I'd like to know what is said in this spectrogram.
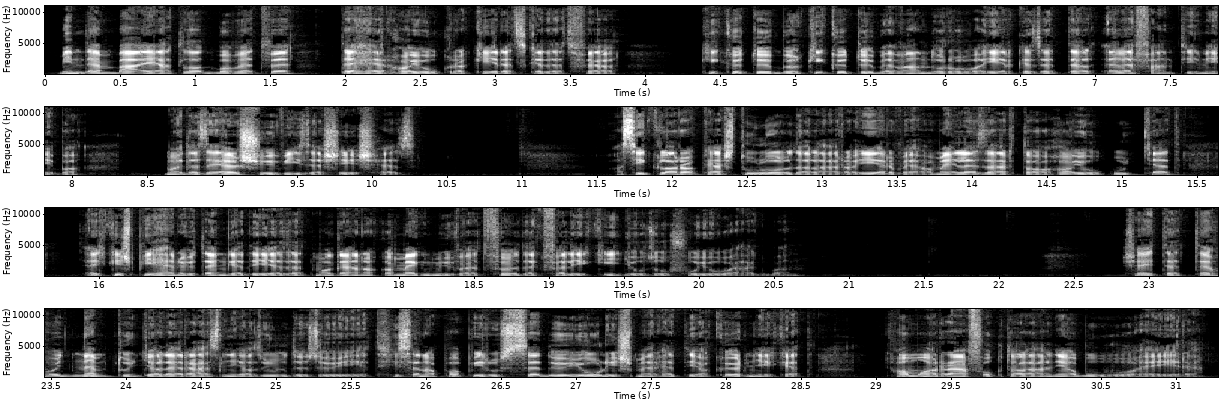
Minden báját latba vetve teherhajókra kéreckedett fel, kikötőből kikötőbe vándorolva érkezett el Elefántinéba, majd az első vízeséshez. A sziklarakás túloldalára érve, amely lezárta a hajók útját, egy kis pihenőt engedélyezett magának a megművelt földek felé kígyózó folyóágban. Sejtette, hogy nem tudja lerázni az üldözőjét, hiszen a papírus szedő jól ismerheti a környéket, hamar rá fog találni a búvóhelyére.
